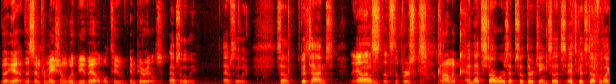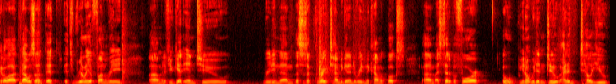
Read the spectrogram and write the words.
that yeah, this information would be available to Imperials. Absolutely. Absolutely. So good times. Yeah, Um, that's that's the first comic. and that's Star Wars Episode 13. So it's it's good stuff. We like it a lot. That was a it, it's really a fun read. Um, and if you get into reading them, this is a great time to get into reading the comic books. Um, I said it before. Ooh, you know what we didn't do? I didn't tell you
